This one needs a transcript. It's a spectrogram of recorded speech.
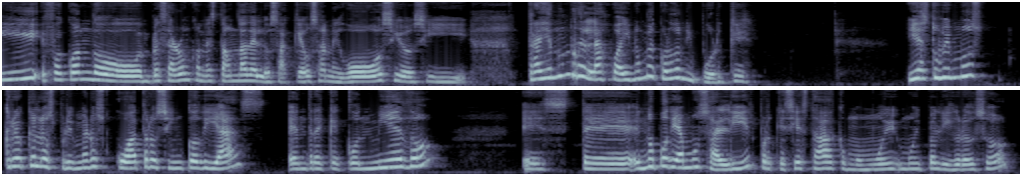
y fue cuando empezaron con esta onda de los saqueos a negocios y traían un relajo ahí, no me acuerdo ni por qué. Y estuvimos, creo que los primeros cuatro o cinco días, entre que con miedo, este, no podíamos salir porque sí estaba como muy, muy peligroso.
